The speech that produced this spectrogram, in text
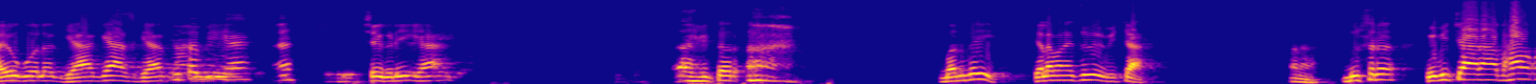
आयोगाला घ्या गॅस घ्या कुठं बी घ्या? शेगडी. घ्या. हिटर. बनगडी त्याला म्हणायचं व्यभिचार. दुसरं व्यभिचाराभाव.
